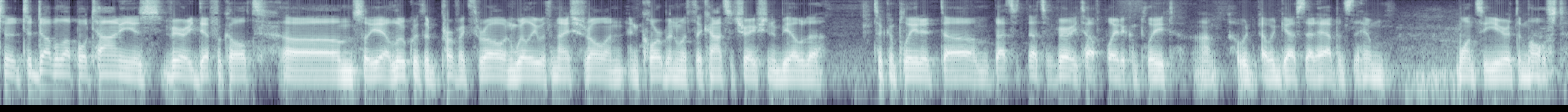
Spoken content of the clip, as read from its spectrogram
to, to double up Ohtani is very difficult. Um, so yeah, Luke with a perfect throw and Willy with a nice throw and, and Corbin with the concentration to be able to to complete it. Um, that's that's a very tough play to complete. Um, I would I would guess that happens to him once a year at the most.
